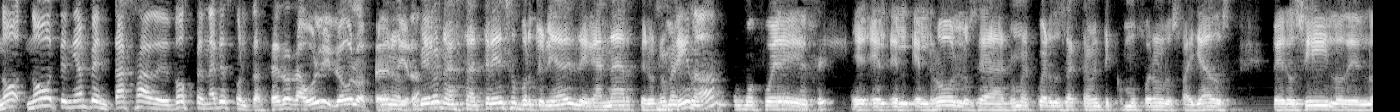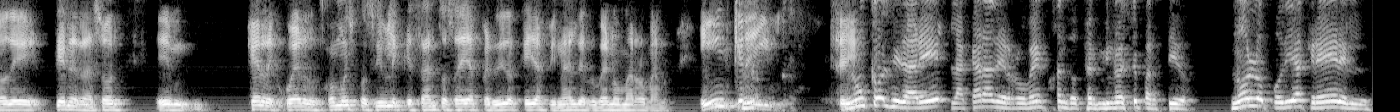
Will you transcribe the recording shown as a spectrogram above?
no, no tenían ventaja de dos penales contra cero, Raúl, y luego lo perdieron. tuvieron hasta tres oportunidades de ganar, pero no me acuerdo cómo fue el, el, el, rol, o sea, no me acuerdo exactamente cómo fueron los fallados, pero sí, lo de, lo de, tiene razón. Eh, qué recuerdo, cómo es posible que Santos haya perdido aquella final de Rubén Omar Romano. Increíble. Nunca olvidaré la cara de Rubén cuando terminó ese partido. No lo podía creer, el,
